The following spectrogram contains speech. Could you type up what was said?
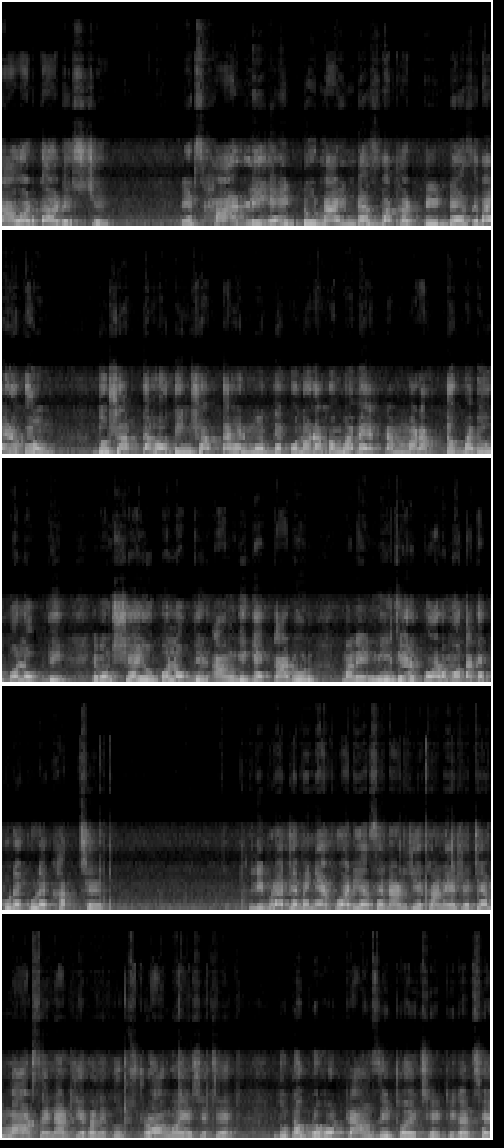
টাওয়ার কার্ড এসছে। It's hardly eight to nine days বা থার্টিন ডেজ বা এরকম দু সপ্তাহ, তিন সপ্তাহের মধ্যে কোনো রকমভাবে একটা মারাত্মকভাবে উপলব্ধি এবং সেই উপলব্ধির আঙ্গিকে কারুর মানে নিজের কর্ম তাকে কুড়ে কুড়ে খাচ্ছে। লিব্রা জেমিনি অ্যাকোয়ারিয়াস এনার্জি এখানে এসেছে মার্স এনার্জি এখানে খুব স্ট্রং হয়ে এসেছে। দুটো গ্রহ ট্রানজিট হয়েছে, ঠিক আছে?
